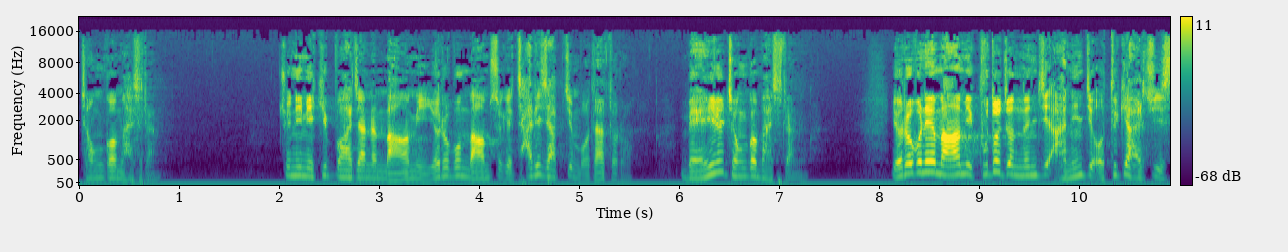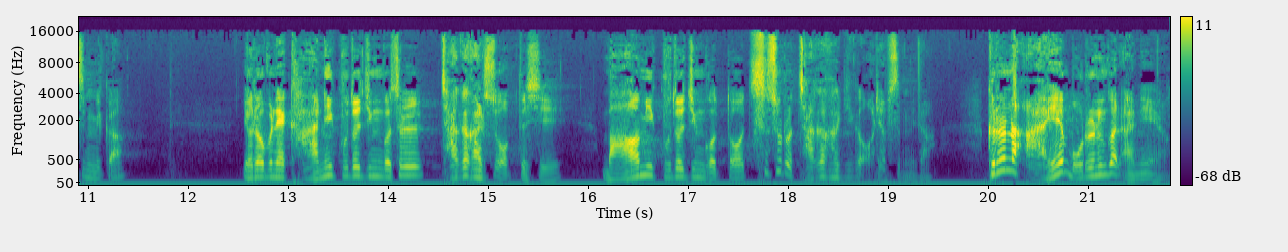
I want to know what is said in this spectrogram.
점검하시라. 주님이 기뻐하지 않는 마음이 여러분 마음속에 자리 잡지 못하도록 매일 점검하시라는 거예요. 여러분의 마음이 굳어졌는지 아닌지 어떻게 알 수 있습니까? 여러분의 간이 굳어진 것을 자각할 수 없듯이 마음이 굳어진 것도 스스로 자각하기가 어렵습니다. 그러나 아예 모르는 건 아니에요.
